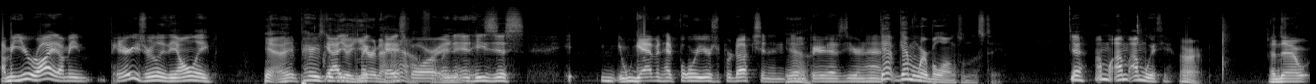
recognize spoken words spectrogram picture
I mean, you're right. I mean, Perry's really the only Yeah, I mean, Perry's to you be a year and a half. for, I and, mean, and he's just he- Gavin had four years of production, and, Yeah. and Perry has a year and a half. Gav- Gavin Ware belongs on this team. Yeah, I'm, I'm I'm with you. All right, and now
